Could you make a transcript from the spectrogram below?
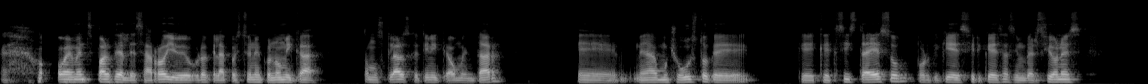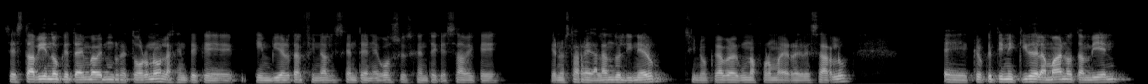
obviamente es parte del desarrollo. Yo creo que la cuestión económica, estamos claros que tiene que aumentar. Me da mucho gusto que, que, que exista eso, porque quiere decir que esas inversiones se está viendo que también va a haber un retorno. La gente que, que invierte al final es gente de negocios, gente que sabe que, que no está regalando el dinero, sino que habrá alguna forma de regresarlo. Eh, creo que tiene que ir de la mano también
